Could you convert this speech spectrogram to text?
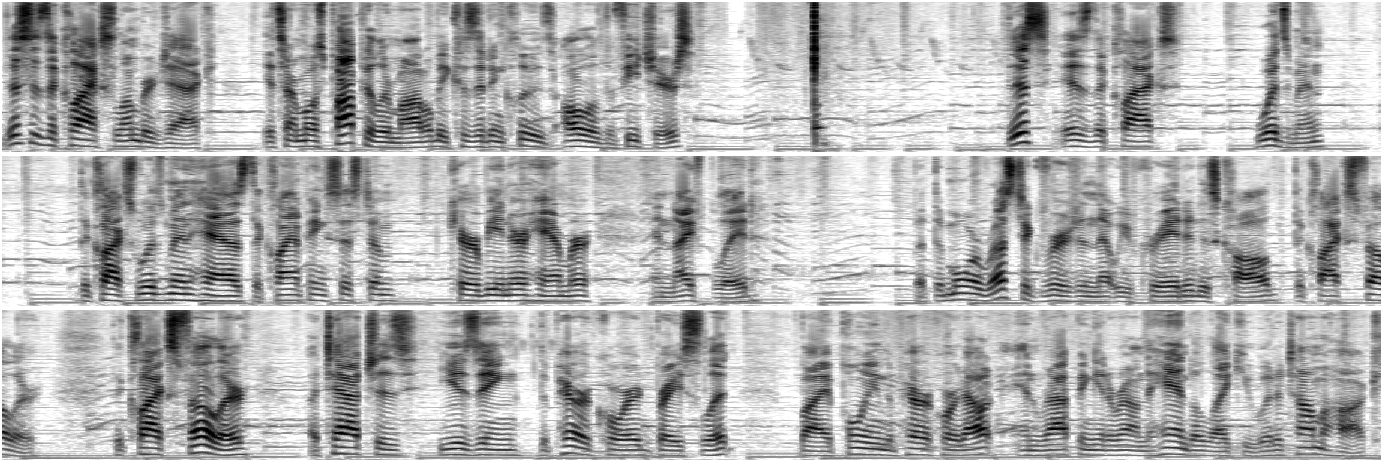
This is the KLAX Lumberjack. It's our most popular model because it includes all of the features. This is the KLAX Woodsman. The KLAX Woodsman has the clamping system, carabiner, hammer, and knife blade. But the more rustic version that we've created is called the KLAX Feller. The KLAX Feller attaches using the paracord bracelet by pulling the paracord out and wrapping it around the handle like you would a tomahawk.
